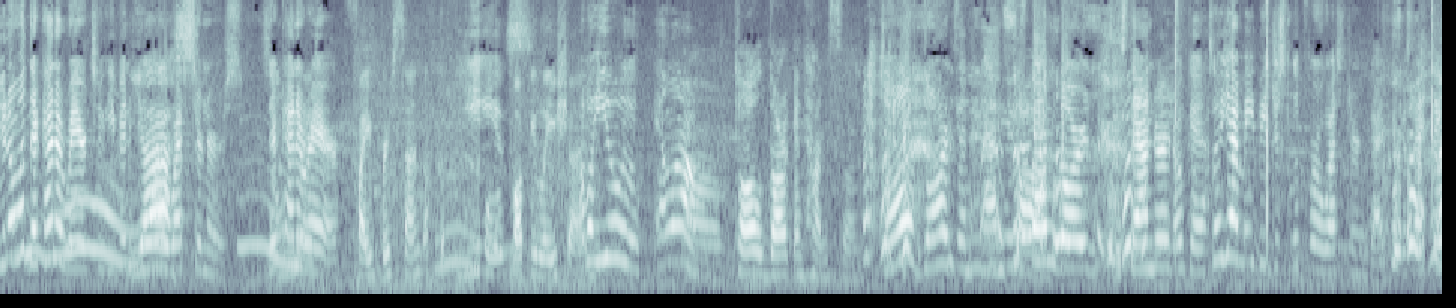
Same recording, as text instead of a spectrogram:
You know what? They're kind of rare too, even Yes. for Westerners. They're kind of rare. Five percent of the whole population. How about you, Ella? Um, tall, dark, and handsome. Tall, dark, and handsome. Standard. The standard. Okay. So yeah, maybe just look for a Western guy because I think they're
